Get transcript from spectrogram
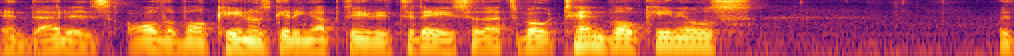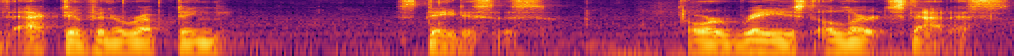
And that is all the volcanoes getting updated today. So that's about 10 volcanoes with active erupting statuses or raised alert status.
